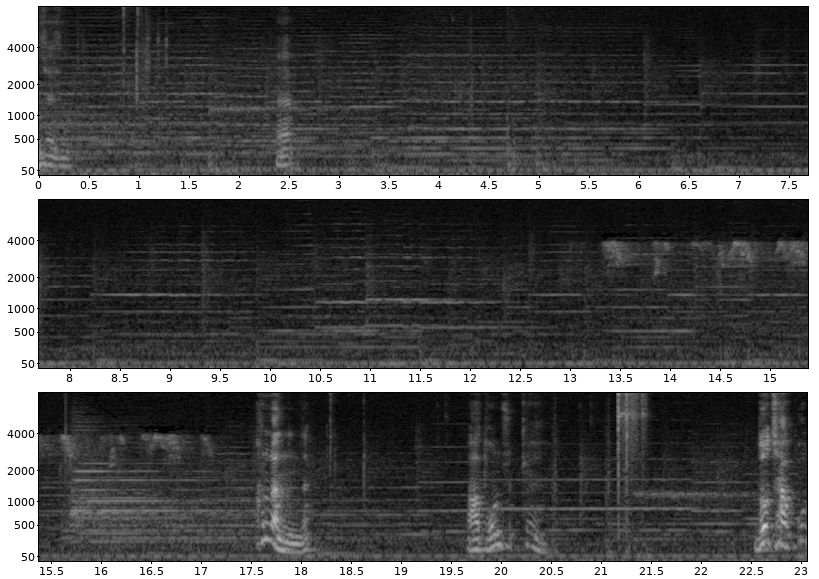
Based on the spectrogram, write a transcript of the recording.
세서. 예? 큰일 났는데? 아, 돈 줄게. 너 자꾸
